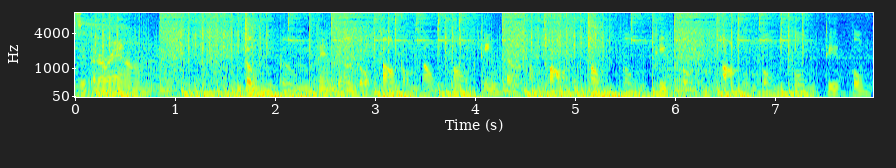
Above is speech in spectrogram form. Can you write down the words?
Zip it around. Boom boom bam boom boom boom boom boom boom ding boom boom boom boom boom boom boom boom dee boom.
